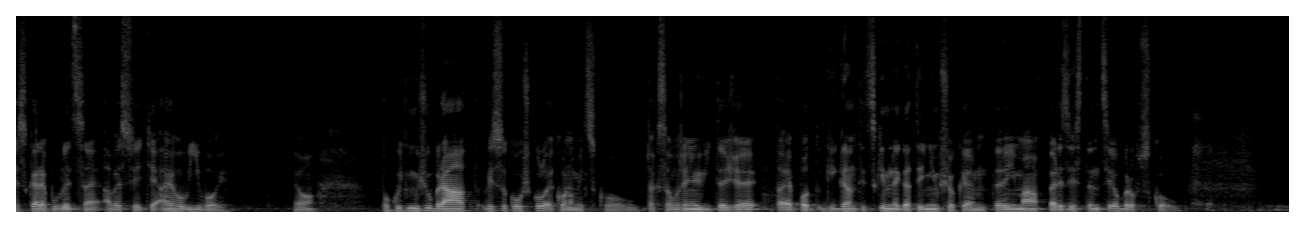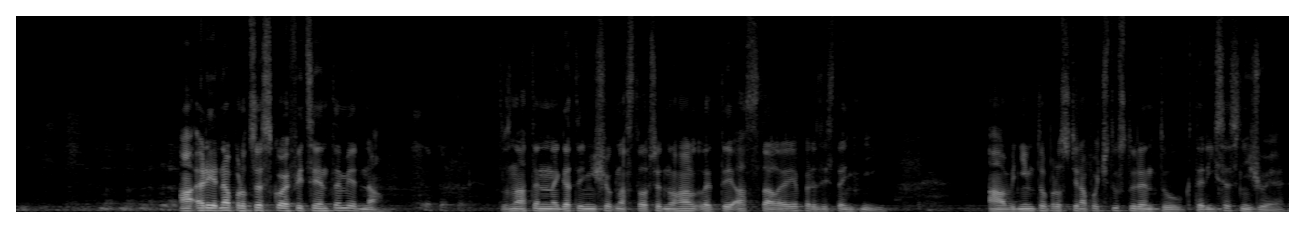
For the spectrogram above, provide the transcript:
České republice a ve světě a jeho vývoj. Jo? Pokud můžu brát vysokou školu ekonomickou, tak samozřejmě víte, že ta je pod gigantickým negativním šokem, který má persistenci obrovskou. A R1 proces s koeficientem 1. To znamená, ten negativní šok nastal před mnoha lety a stále je persistentní. A vidím to prostě na počtu studentů, který se snižuje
